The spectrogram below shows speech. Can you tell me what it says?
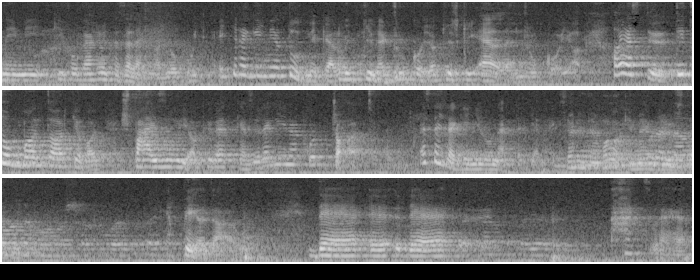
némi kifogások, ez a legnagyobb, hogy egy regénynél tudni kell, hogy kinek drukkoljak és ki ellen drukkoljak. Ha ezt ő titokban tartja, vagy spájzolja a következő regényre, akkor csalt. Ezt egy regényíró ne tegye meg. Szerintem valaki meggyőzte, hogy Például. De, de hát lehet.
